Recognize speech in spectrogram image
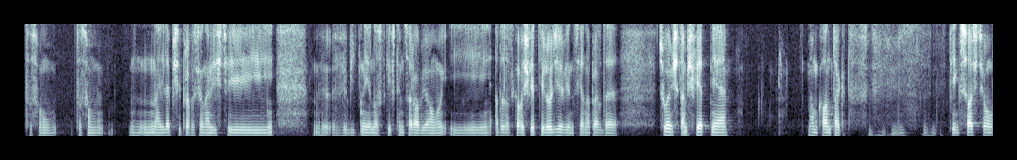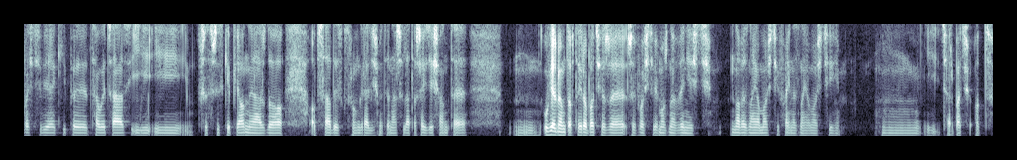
to, są, to są najlepsi profesjonaliści i wybitne jednostki w tym, co robią, i, a dodatkowo świetni ludzie, więc ja naprawdę czułem się tam świetnie mam kontakt z, z, większością właściwie ekipy cały czas i, i, przez wszystkie piony, aż do obsady, z którą graliśmy te nasze lata 60. Um, uwielbiam to w tej robocie, że, że właściwie można wynieść nowe znajomości, fajne znajomości i czerpać od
